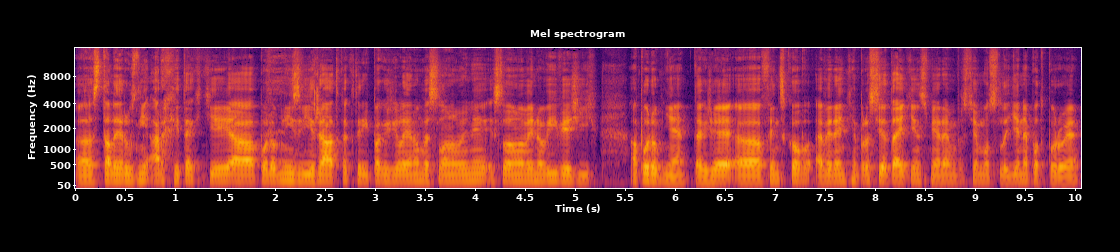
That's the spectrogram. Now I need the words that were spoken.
uh, stali různí architekti a podobný zvířátka, který pak žili jenom ve slonoviny, slonovinových věžích a podobně. Takže uh, Finsko evidentně prostě tady tím směrem prostě moc lidi nepodporuje.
